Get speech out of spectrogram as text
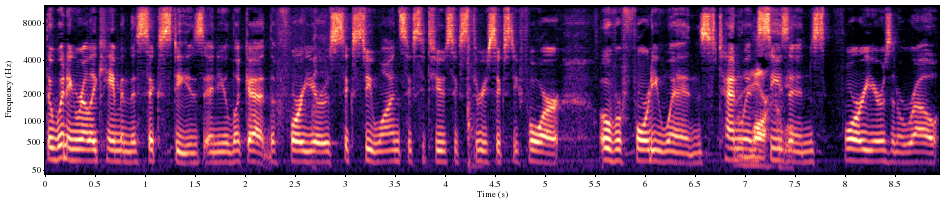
the winning really came in the 60s. And you look at the four years 61, 62, 63, 64, over 40 wins, 10 Remarkable. win seasons, four years in a row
